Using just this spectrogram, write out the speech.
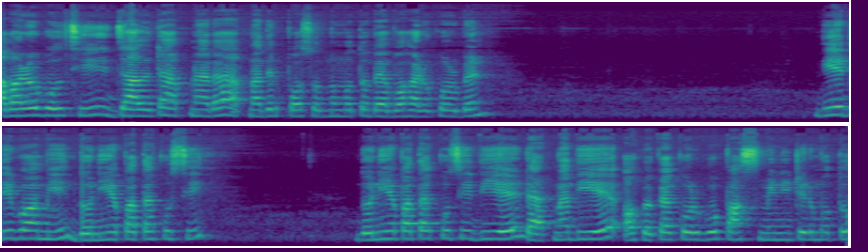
আবারও বলছি, জালটা আপনারা আপনাদের পছন্দ মতো ব্যবহার করবেন। দিয়ে দিব আমি ধনিয়া পাতা কুচি। ধনিয়া পাতা কুচি দিয়ে ঢাকনা দিয়ে অপেক্ষা করব পাঁচ মিনিটের মতো।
